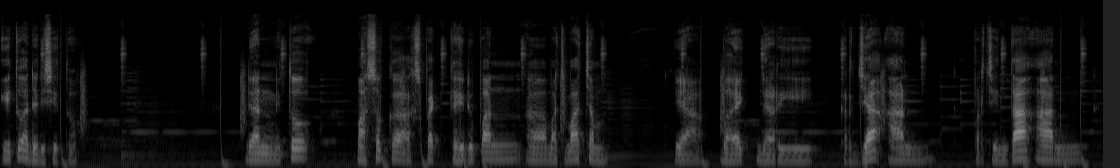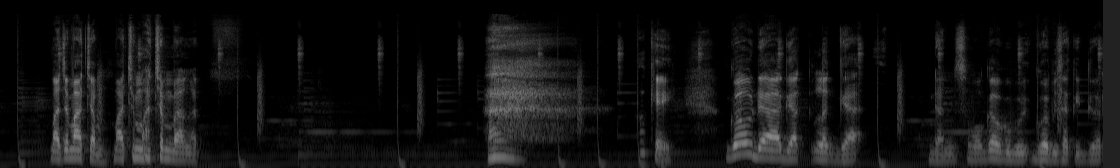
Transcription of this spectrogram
itu ada di situ dan itu masuk ke aspek kehidupan uh, macam-macam ya baik dari kerjaan, percintaan, macam-macam, macam-macam banget. Oke, okay. gue udah agak lega dan semoga gue bisa tidur.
